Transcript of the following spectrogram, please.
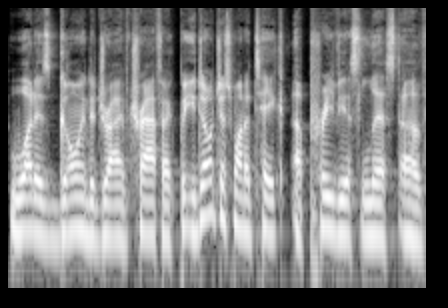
what is going to drive traffic, but you don't just want to take a previous list of,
